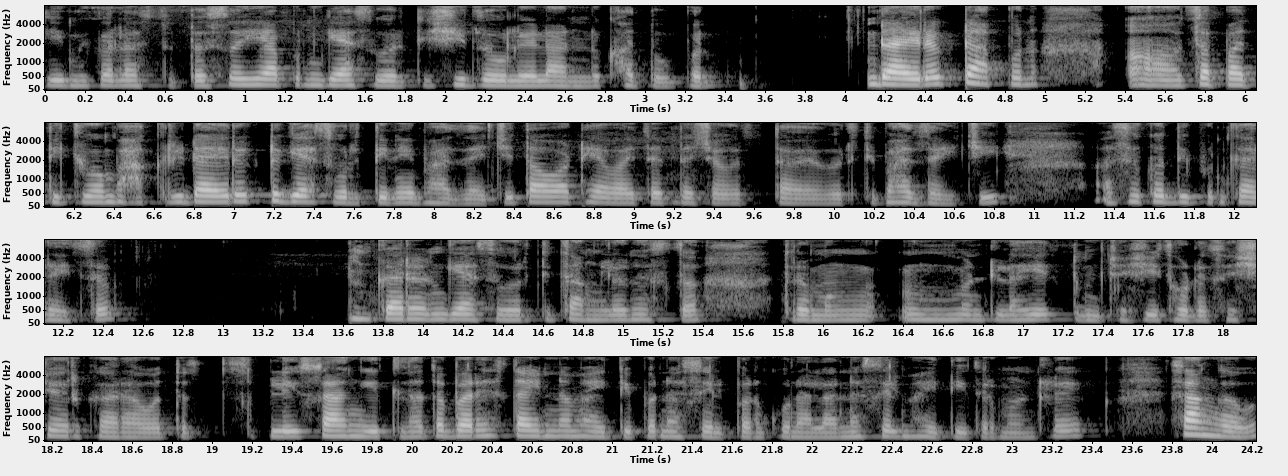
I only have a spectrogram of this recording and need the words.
केमिकल असतं. तसंही आपण गॅसवरती शिजवलेलं अन्न खातो. पण डायरेक्ट आपण चपाती किंवा भाकरी डायरेक्ट गॅसवरती नाही भाजायची. तवा ठेवायचा आणि त्याच्यावर तव्यावरती भाजायची. असं कधी पण करायचं. कारण गॅसवरती चांगलं नसतं. तर मग म्हटलं हे तुमच्याशी थोडंसं शेअर करावं. तर प्लीज सांगितलं. तर बऱ्याच ताईंना माहिती पण असेल पण कोणाला नसेल माहिती तर म्हटलं सांगावं.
